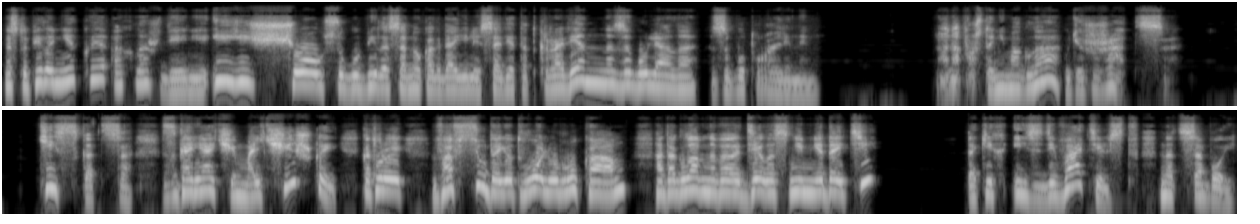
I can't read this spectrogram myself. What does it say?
наступило некое охлаждение, и еще усугубилось оно, когда Елисавет откровенно загуляла с Бутурлиным. Но она просто не могла удержаться. Тискаться с горячим мальчишкой, который вовсю дает волю рукам, а до главного дела с ним не дойти? Таких издевательств над собой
